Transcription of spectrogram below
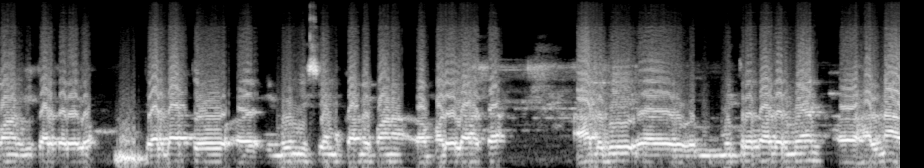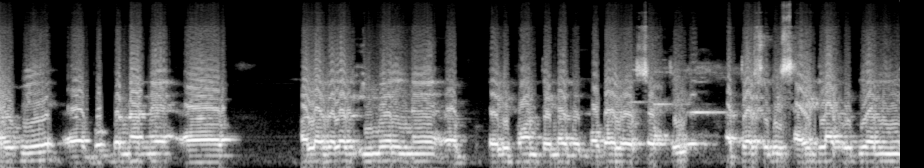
પણ અંગીકાર કરેલો. ત્યારબાદ તેઓ ઇન્ડોનેશિયા મુકામે પણ મળેલા હતા. આ બધી મિત્રતા દરમિયાન હાલના આરોપીએ ભોગ બનનારને અલગ અલગ ઈમેલ ને ટેલિફોન તેમજ મોબાઈલ વોટ્સએપથી અત્યાર સુધી સાઠ લાખ રૂપિયાની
